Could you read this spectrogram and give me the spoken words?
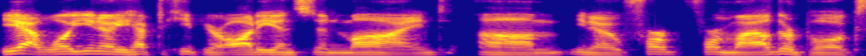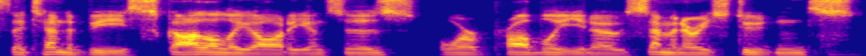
Yeah, well, you know, you have to keep your audience in mind. Um, you know, for for my other books, they tend to be scholarly audiences, or probably you know seminary students,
